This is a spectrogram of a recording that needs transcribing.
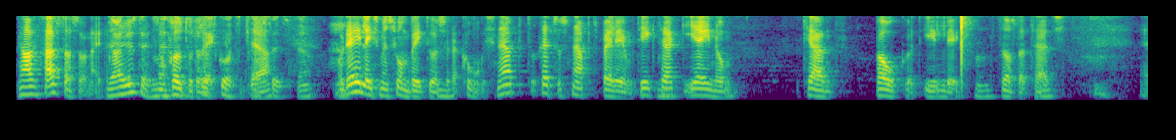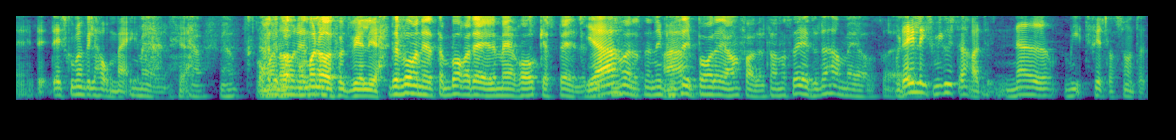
Nej, Traustason är det. ja, just det. Som skjuter direkt. skottet, ja. Ja. Precis, ja. Och det är liksom en sån bit också. Där kommer vi snabbt, rätt så snabbt spela igenom. Tic-tac, igenom, kant, bakåt, inlägg, första touch. Eh, Det, det skulle man vilja ha med. Med, ja. Ja. Ja. Om, man, har, var om man har nästan, fått välja. det var nästan bara det, det mer raka spelet. Ja. Liksom. Det var nästan i princip bara det anfallet. Annars är det det här mer... Och det är liksom just det här att när mittfältare och sånt att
